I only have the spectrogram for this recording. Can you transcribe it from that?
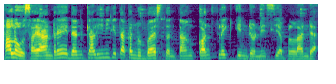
Halo, saya Andre dan kali ini kita akan membahas tentang konflik Indonesia Belanda.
